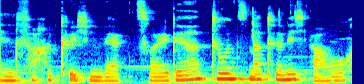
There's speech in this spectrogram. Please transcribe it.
Einfache Küchenwerkzeuge tun es natürlich auch.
